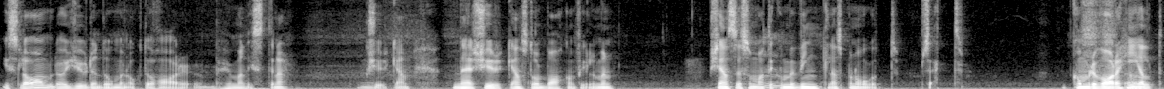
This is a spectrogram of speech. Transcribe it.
Islam, du har judendomen och du har humanisterna och kyrkan. När kyrkan står bakom filmen. Känns det som att det kommer vinklas på något sätt? Kommer det vara helt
